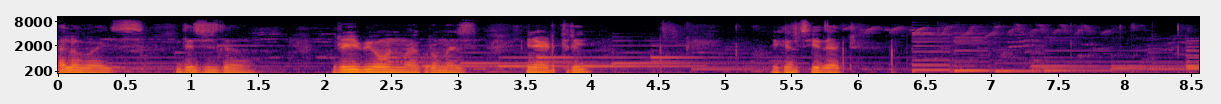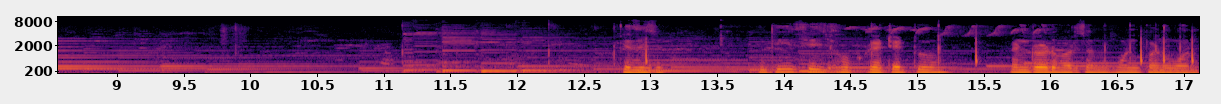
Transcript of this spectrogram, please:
hello guys. This is the review on Micromax in 3 you can see that. This is this is upgraded to android version 1.1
